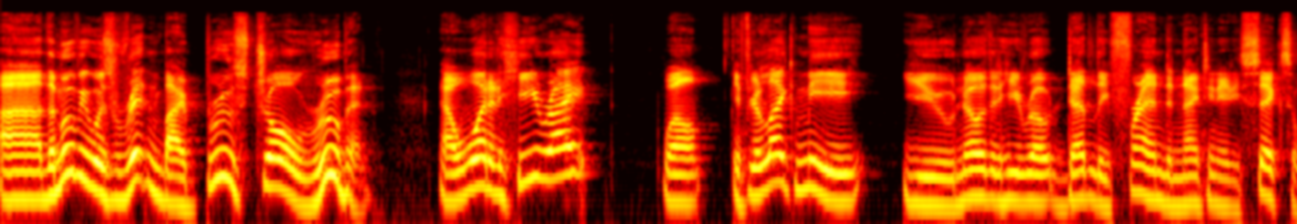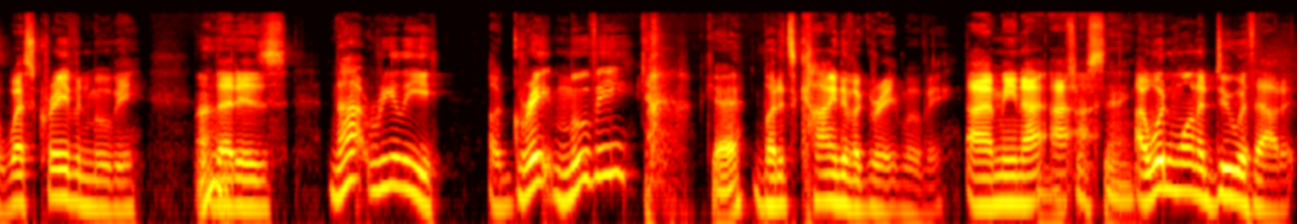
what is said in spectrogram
Uh, the movie was written by Bruce Joel Rubin. Now, what did he write? Well, if you're like me, you know that he wrote Deadly Friend in 1986, a Wes Craven movie Oh. that is not really a great movie, Okay. but it's kind of a great movie. I mean, I I. I wouldn't want to do without it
